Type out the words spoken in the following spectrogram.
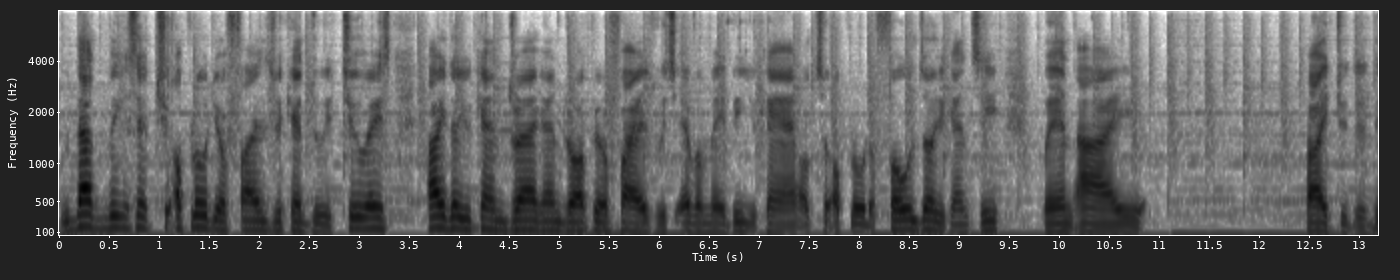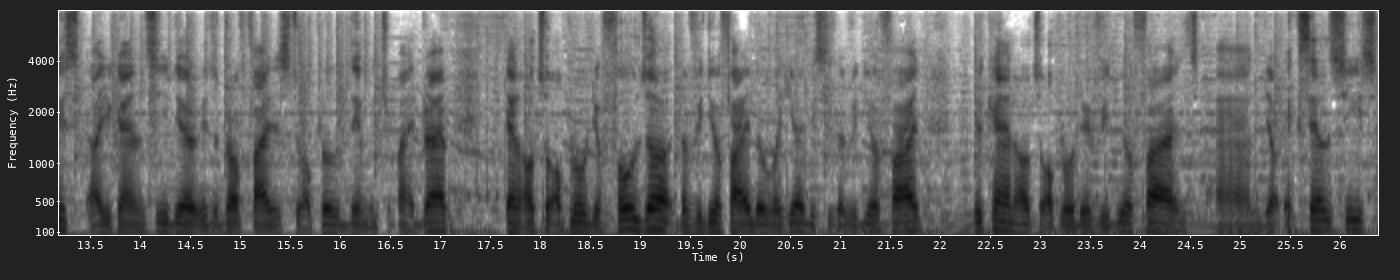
with that being said to upload your files you can do it two ways. Either you can drag and drop your files whichever may be. You can also upload a folder. You can see when i try to do this uh, you can see there is a drop files to upload them into my drive can also upload your folder the video file over here. This is a video file. You can also upload your video files and your excel sheets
